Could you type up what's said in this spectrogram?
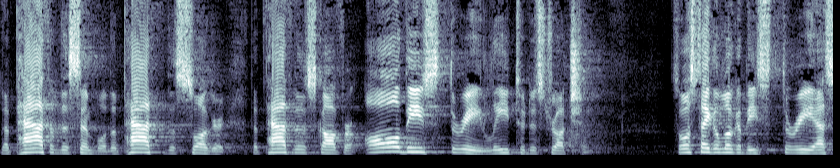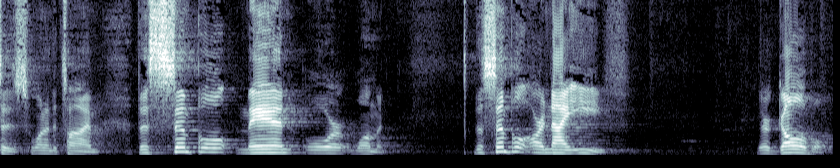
The path of the simple, the path of the sluggard, the path of the scoffer, all these three lead to destruction. So let's take a look at these three S's one at a time. The simple man or woman. The simple are naive, they're gullible.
